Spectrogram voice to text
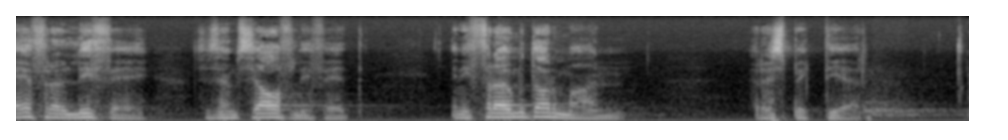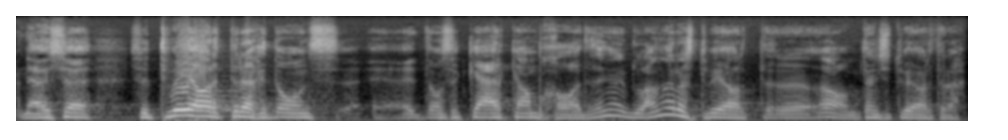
eie vrou lief hê soos homself liefhet en die vrou moet haar man respekteer. Nou so so 2 jaar terug het ons het ons 'n kerkkamp gehad. Dit is eintlik langer as 2 jaar terug. Ja, omtrent so 2 jaar terug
